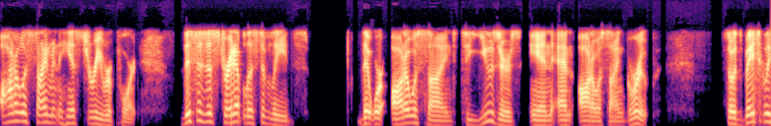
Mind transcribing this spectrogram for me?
auto assignment history report. This is a straight up list of leads that were auto assigned to users in an auto assigned group. So it's basically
